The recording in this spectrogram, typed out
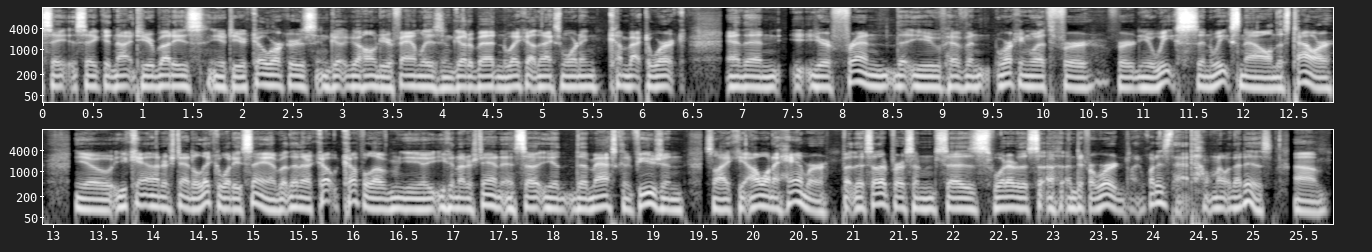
say say good night to your buddies, you know, to your coworkers, and go, go home to your families, and go to bed, and wake up the next morning, come back to work, and then your friend that you have been working with for for you know weeks and weeks now on this tower, you know, you can't understand a lick of what he's saying, but then there are a couple of them you know, you can understand, and so you know, the mass confusion. It's like I want a hammer, but this other person says whatever this a, a, different word. Like what is that? I don't know what that is. Um,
